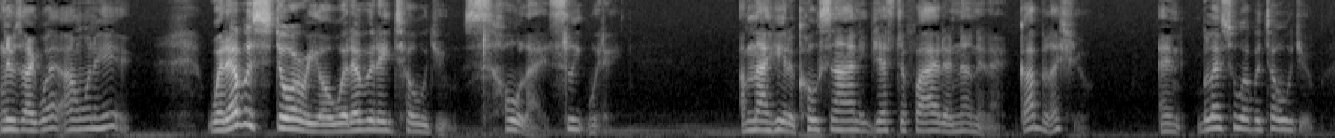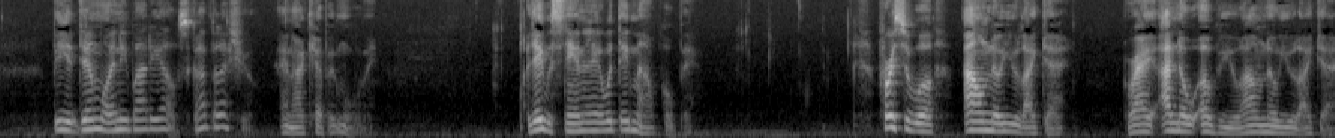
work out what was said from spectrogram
It was like, "What? I don't want to hear it." Whatever story or whatever they told you, hold it, sleep with it. I'm not here to co-sign it, justify it, or none of that. God bless you, and bless whoever told you, be it them or anybody else. God bless you. And I kept it moving. They were standing there with their mouth open. First of all, I don't know you like that, right? I know of you. I don't know you like that.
